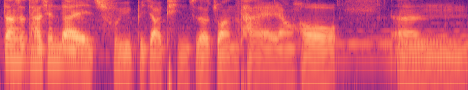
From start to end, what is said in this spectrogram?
但是它现在处于比较停滞的状态。然后，嗯，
